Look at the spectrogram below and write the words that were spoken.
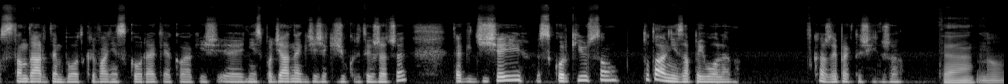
standardem było odkrywanie skórek jako jakiś niespodzianek, gdzieś jakichś ukrytych rzeczy, tak dzisiaj skórki już są totalnie za paywallem. W każdej praktycznie grze. Tak. No.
